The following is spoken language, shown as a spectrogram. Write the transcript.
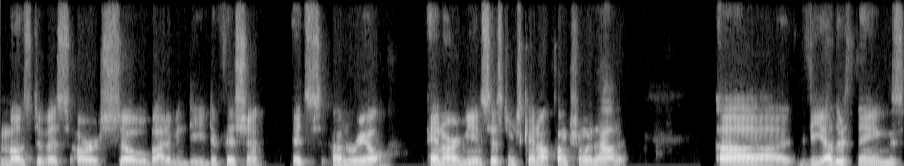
Most of us are so vitamin D deficient, it's unreal, and our immune systems cannot function without it. Uh, the other things,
